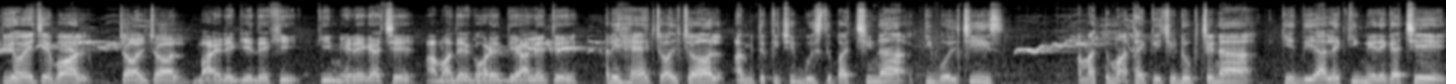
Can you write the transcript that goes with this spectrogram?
কি হয়েছে বল? চল চল বাইরে গিয়ে দেখি কি মেরে গেছে আমাদের ঘরের দেয়ালেতে। আরে হ্যাঁ চল চল। আমি তো কিছুই বুঝতে পারছি না। কি বলছিস? আমার তো মাথায় কিছু ঢুকছে না। কি দেয়ালে কি মেরে গেছে?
